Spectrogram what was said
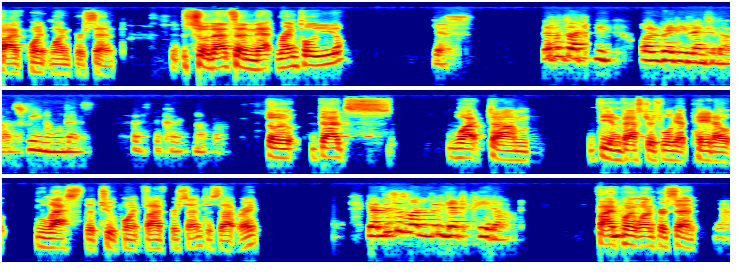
5.1%. So that's a net rental yield? Yes, that one's actually already rented out, so we know that's that's the correct number. So that's what um, the investors will get paid out less the 2.5%. Is that right? Yeah, this is what will get paid out. 5.1%. Yeah.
